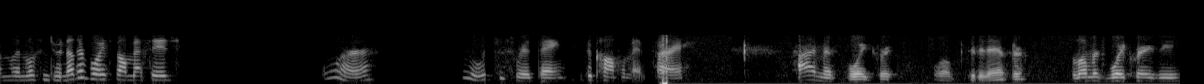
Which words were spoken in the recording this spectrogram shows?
I'm gonna listen to another voicemail message or ooh, what's this weird thing? It's a compliment, sorry. Hi, Miss Boy Crazy. Well, did it answer? Hello, Miss Boy Crazy.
